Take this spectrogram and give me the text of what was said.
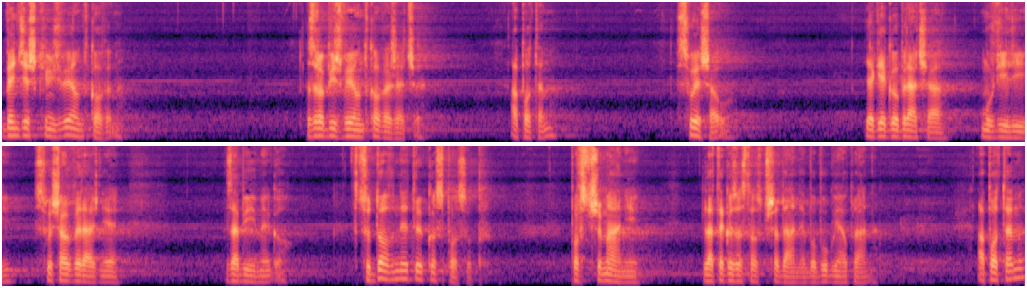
Będziesz kimś wyjątkowym. Zrobisz wyjątkowe rzeczy. A potem słyszał, jak jego bracia mówili, słyszał wyraźnie: zabijmy go. W cudowny tylko sposób powstrzymani, dlatego został sprzedany, bo Bóg miał plan. A potem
